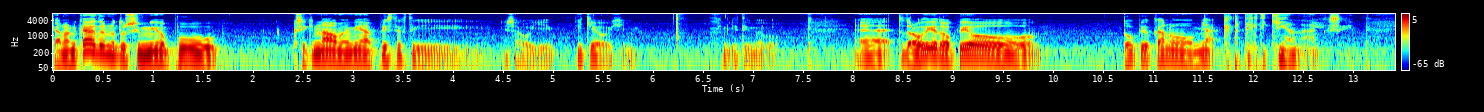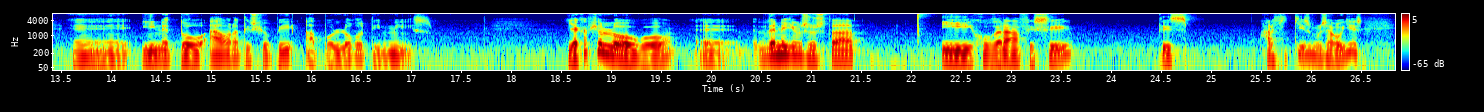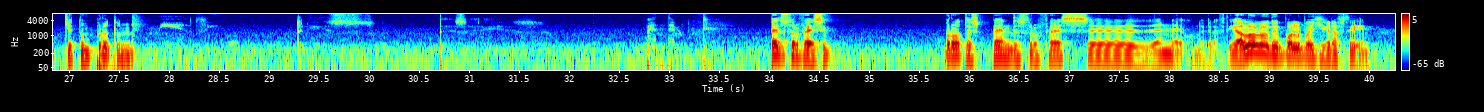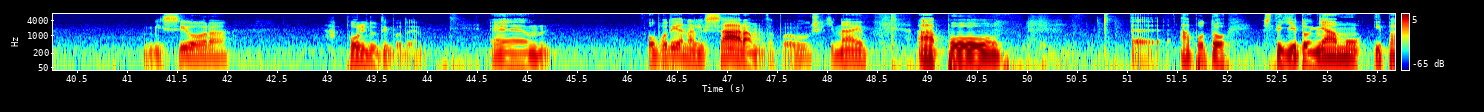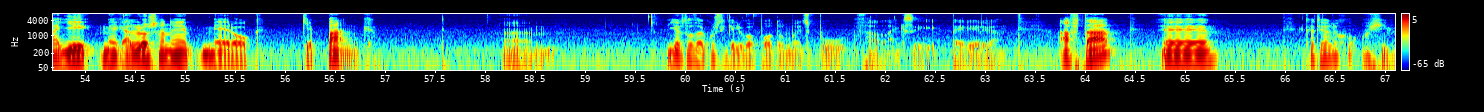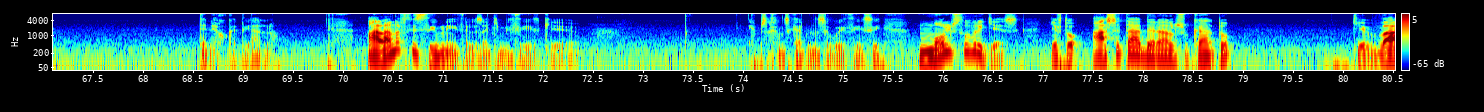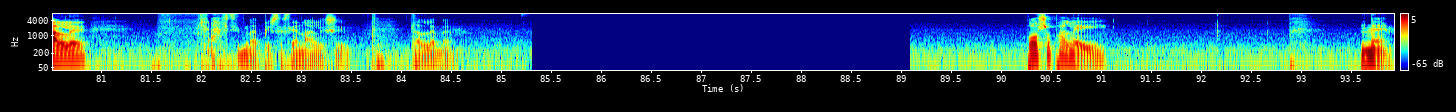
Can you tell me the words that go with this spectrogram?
Κανονικά εδώ είναι το σημείο που ξεκινάω με μια απίστευτη εισαγωγή ή και όχι. Γιατί είμαι εγώ. Ε, το τραγούδι για το οποίο, το οποίο κάνω μια καταπληκτική ανάλυση ε, είναι το «Αόρατη σιωπή» από λόγο τιμής. Για κάποιο λόγο ε, δεν έγινε σωστά η ηχογράφηση της αρχικής μου εισαγωγής και των πρώτων μία, δύο, τρεις, τέσσερις, πέντε. Πέντε στροφές. Οι πρώτες πέντε στροφές ε, δεν έχουν γραφτεί. Αλλά όλο το υπόλοιπο έχει γραφτεί. Μισή ώρα, απόλυτο τίποτε. Ε, οπότε η αναλυσάρα μου θα πω εγώ ξεκινάει από, ε, από το Στη γειτονιά μου οι παλιοί μεγαλώσανε με ροκ και πανκ. γι' αυτό θα ακούστηκε λίγο απότομο έτσι που θα αλλάξει περίεργα. Αυτά. Ε, κάτι άλλο έχω; Όχι. Δεν έχω κάτι άλλο. Αλλά αν αυτή τη στιγμή θέλεις να κοιμηθείς και έψαχνες κάτι να σε βοηθήσει, μόλις το βρήκες. Γι' αυτό άσε τα αντεράλ σου κάτω και βάλε αυτή την απίστευτη ανάλυση τα λέμε. Πόσο παλαιοί. Ναι.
